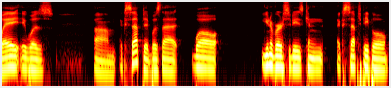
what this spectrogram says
way it was um, accepted was that well universities can accept people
